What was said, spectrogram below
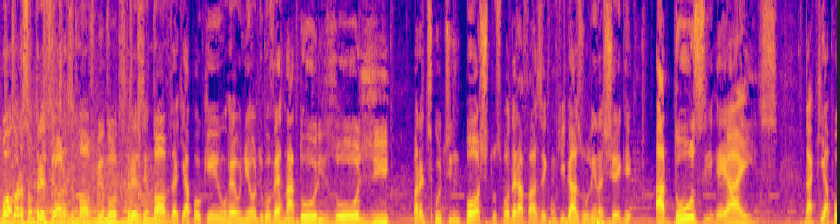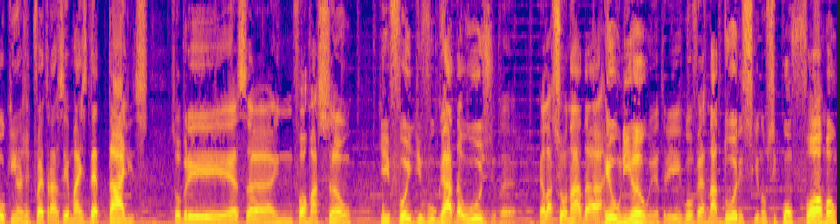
Bom, agora são 13 horas e 9 minutos, 13 e 9. Daqui a pouquinho, reunião de governadores hoje para discutir impostos poderá fazer com que gasolina chegue a 12 reais. Daqui a pouquinho a gente vai trazer mais detalhes sobre essa informação que foi divulgada hoje, né? relacionada à reunião entre governadores que não se conformam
